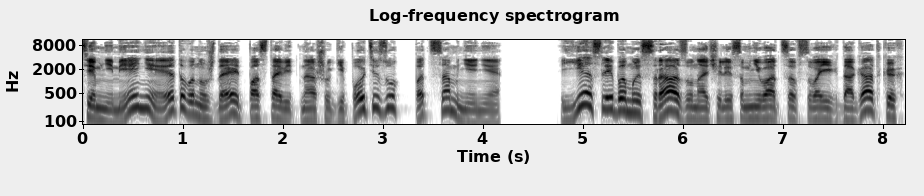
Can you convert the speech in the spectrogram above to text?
Тем не менее, это вынуждает поставить нашу гипотезу под сомнение. Если бы мы сразу начали сомневаться в своих догадках,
